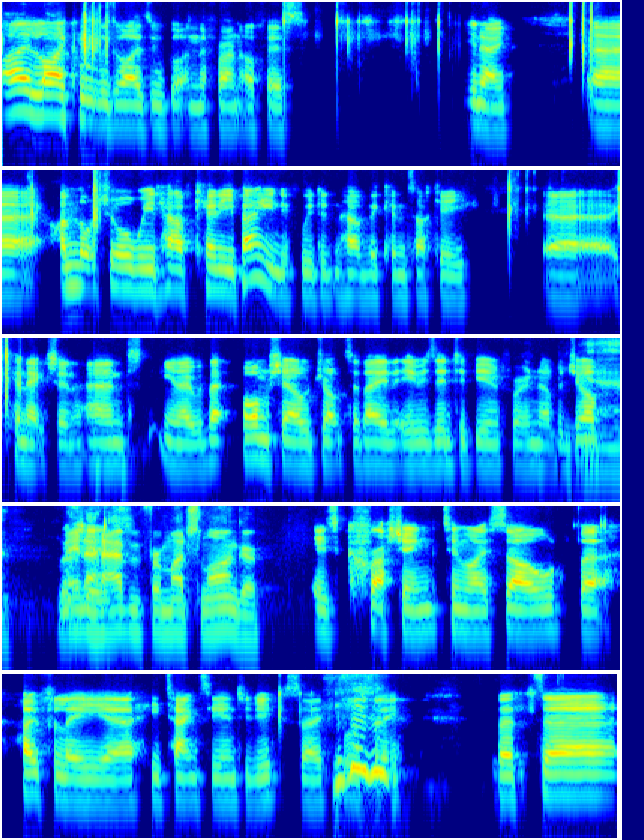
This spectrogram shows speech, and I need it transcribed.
I like all the guys we've got in the front office. You know, uh, I'm not sure we'd have Kenny Payne if we didn't have the Kentucky uh, connection. And you know, that bombshell dropped today that he was interviewing for another job. Yeah, may not is, have him for much longer is crushing to my soul. But hopefully uh, he tanks the interview, so we'll see. But uh,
